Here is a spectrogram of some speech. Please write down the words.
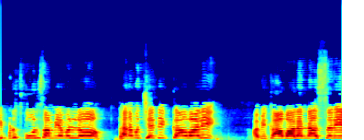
ఇప్పుడు స్కూల్ సమయంలో ధనము చేతికి కావాలి. అవి కావాలన్నా సరే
